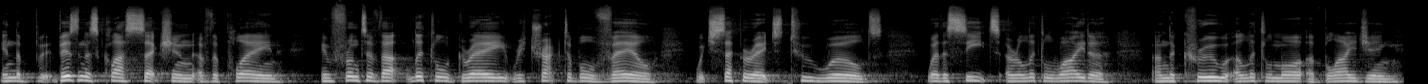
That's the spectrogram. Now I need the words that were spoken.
in the business class section of the plane in front of that little grey retractable veil which separates two worlds, where the seats are a little wider and the crew a little more obliging.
